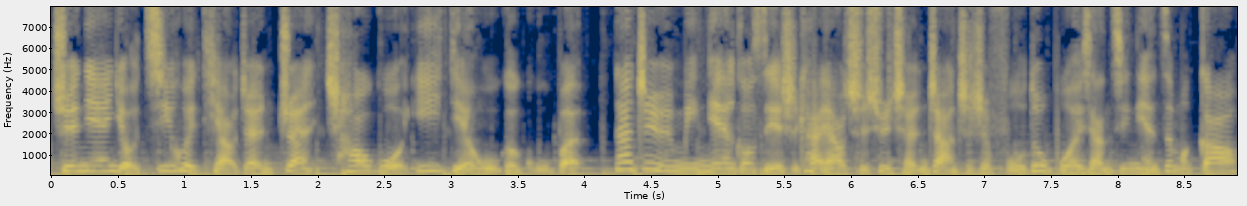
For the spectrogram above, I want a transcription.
全年有机会挑战赚超过一点五个股本。那至于明年，公司也是看要持续成长，只是幅度不会像今年这么高。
